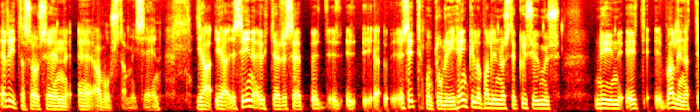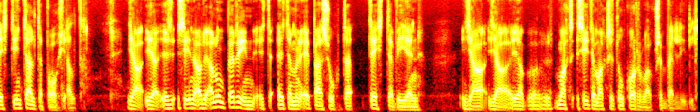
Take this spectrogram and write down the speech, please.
eritasoiseen avustamiseen. Ja, ja siinä yhteydessä, sitten kun tuli henkilövalinnoista kysymys, niin valinnat tehtiin tältä pohjalta. Ja, ja, ja siinä oli alun perin tämmöinen epäsuhta tehtävien ja, ja, ja maks, siitä maksetun korvauksen välillä.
